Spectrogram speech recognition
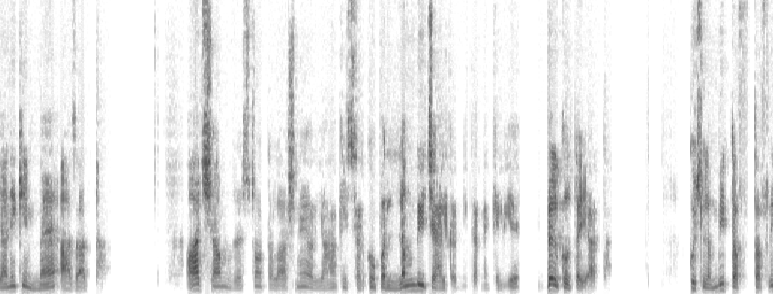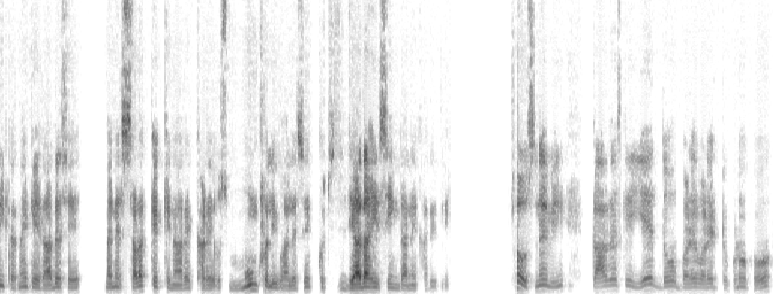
यानी कि मैं आज़ाद था। आज शाम रेस्टोरेंट तलाशने और यहाँ की सड़कों पर लंबी चहलकदमी करने के लिए बिल्कुल तैयार था। कुछ लंबी तफ, तफरी करने के इरादे से मैंने सड़क के किनारे खड़े उस मूंगफली वाले से कुछ ज़्यादा ही सींगदाने खरीद ली तो उसने भी कागज़ के ये दो बड़े बड़े टुकड़ों को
